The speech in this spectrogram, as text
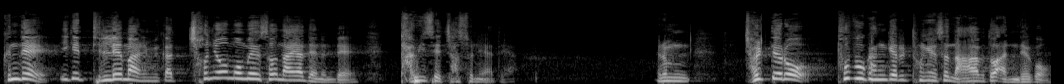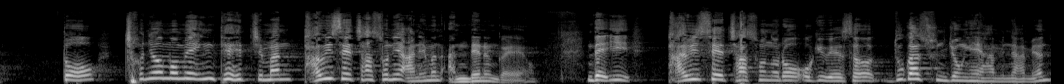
근데 이게 딜레마 아닙니까? 처녀 몸에서 나야 되는데 다윗의 자손이어야 돼요. 여러분 절대로 부부 관계를 통해서 나와도 안 되고 또 처녀 몸에 잉태했지만 다윗의 자손이 아니면 안 되는 거예요. 근데 이 다윗의 자손으로 오기 위해서 누가 순종해야 하느냐 하면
